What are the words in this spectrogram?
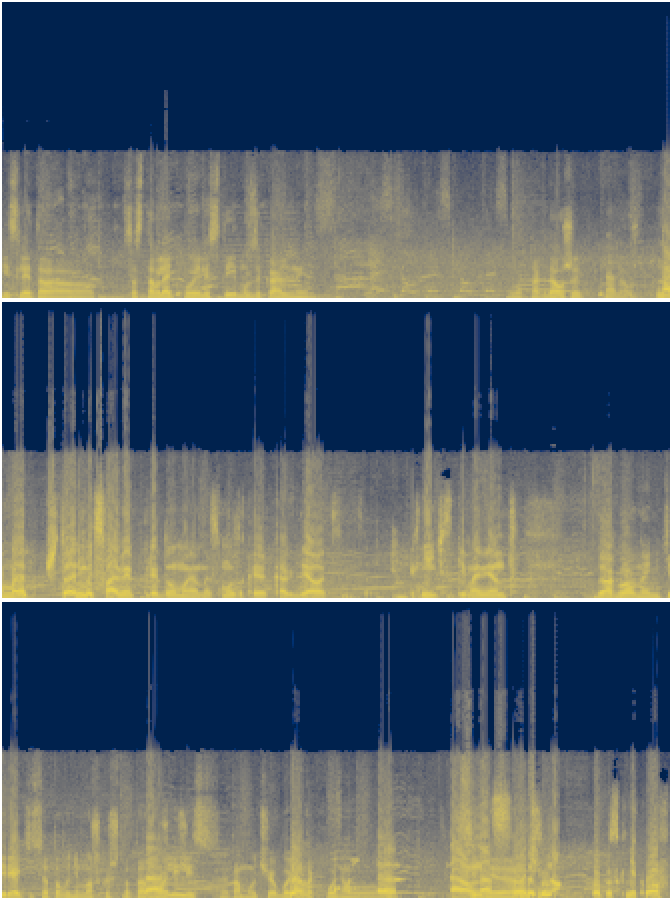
Если это составлять плейлисты музыкальные, вот тогда уже... Ну, мы что-нибудь с вами придумаем и с музыкой, как делать. Это технический момент. Да, главное не теряйтесь, а то вы немножко что-то Да. отвалились, там учеба, Да, я так понял. Э, Да, у нас Э, очень много выпускников,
